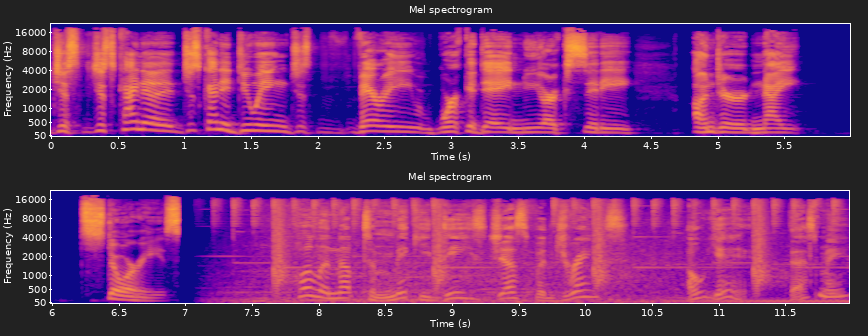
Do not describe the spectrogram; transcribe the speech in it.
just just kind of just kind of doing just very workaday New York City under night stories. Pulling up to Mickey D's just for drinks. Oh yeah, that's me.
